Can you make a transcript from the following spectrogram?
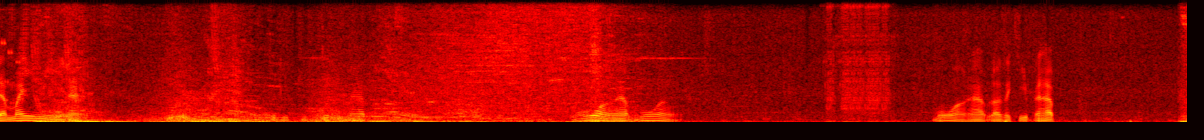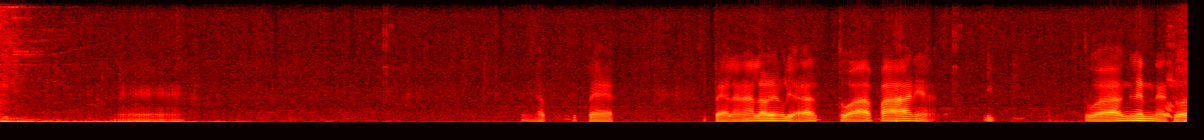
จะไม่มีนะติดๆนะครับม่วงนะครับม่วง ม่วงครับ เราสกิปนะครับเนี่ครับสิบแปดสิบแปดแล้วนะ เรายังเหลือตัวฟ้าเนี่ย อีกตัวเงินเนี่ยตัว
